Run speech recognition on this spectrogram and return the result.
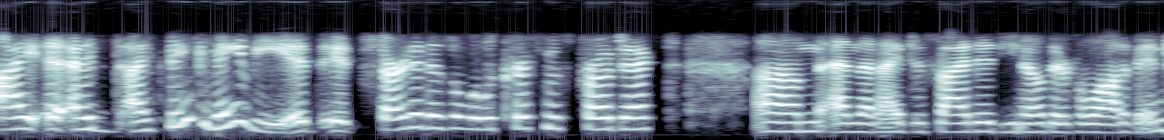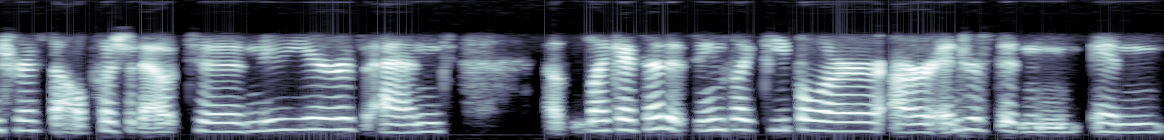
I, I, I think maybe it, it started as a little Christmas project, um, and then I decided, you know, there's a lot of interest. I'll push it out to New Year's, and like I said, it seems like people are are interested in in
